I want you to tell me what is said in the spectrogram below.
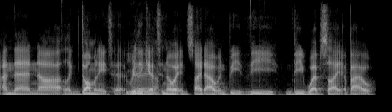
and then uh, like dominate it really Yeah, get yeah. to know it inside out and be the the website about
